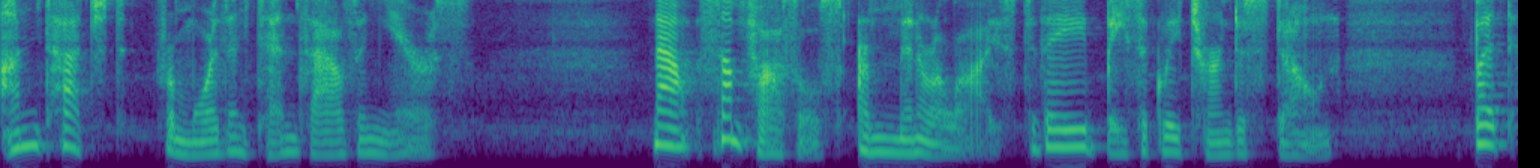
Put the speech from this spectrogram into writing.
untouched for more than 10,000 years. Now, some fossils are mineralized, they basically turn to stone. But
